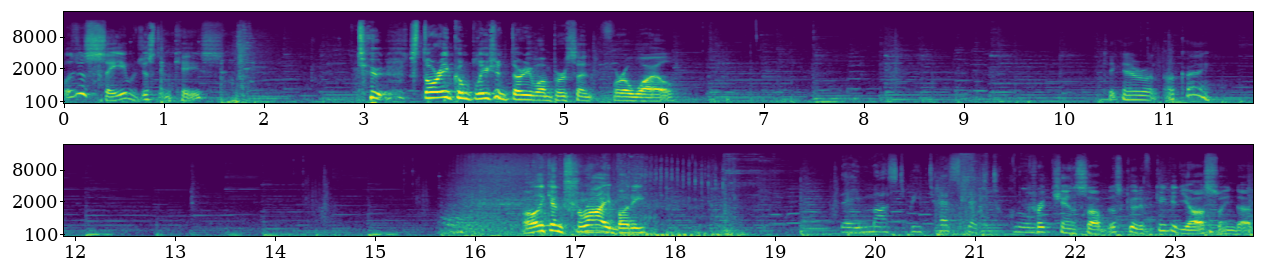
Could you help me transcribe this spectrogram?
Let's just save, just in case. Dude, story completion 31% for a while. Taking everyone, okay. Well, you can try, buddy. They must be tested to grow. Crit chance up. That's good. If you can get Yasuo in that.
